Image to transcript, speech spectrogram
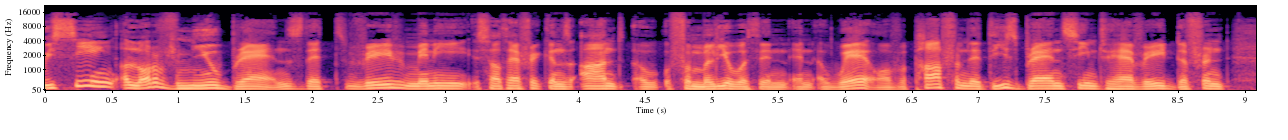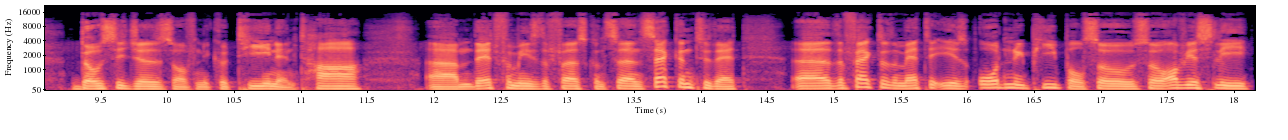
we're seeing a lot of new brands that very many South Africans aren't uh, familiar with and, and aware of. Apart from that, these brands seem to have very different dosages of nicotine and tar. Um, that for me is the first concern. Second to that, uh, the fact of the matter is ordinary people. So, so obviously,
